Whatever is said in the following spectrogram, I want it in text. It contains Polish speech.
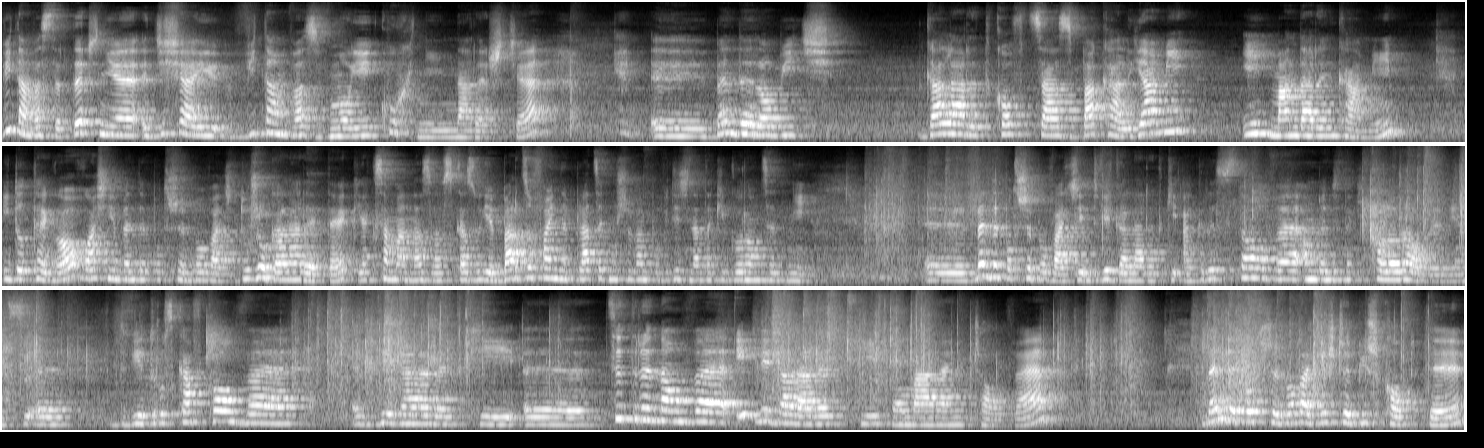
Witam Was serdecznie. Dzisiaj witam Was w mojej kuchni nareszcie. Yy, Będę robić galaretkowca z bakaliami i mandarynkami. I do tego właśnie będę potrzebować dużo galaretek. Jak sama nazwa wskazuje, bardzo fajny placek, muszę Wam powiedzieć, na takie gorące dni. Yy, Będę potrzebować dwie galaretki agrystowe, on będzie taki kolorowy, więc yy, dwie truskawkowe, dwie galaretki yy, cytrynowe i dwie galaretki pomarańczowe. Będę potrzebować jeszcze biszkopty,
